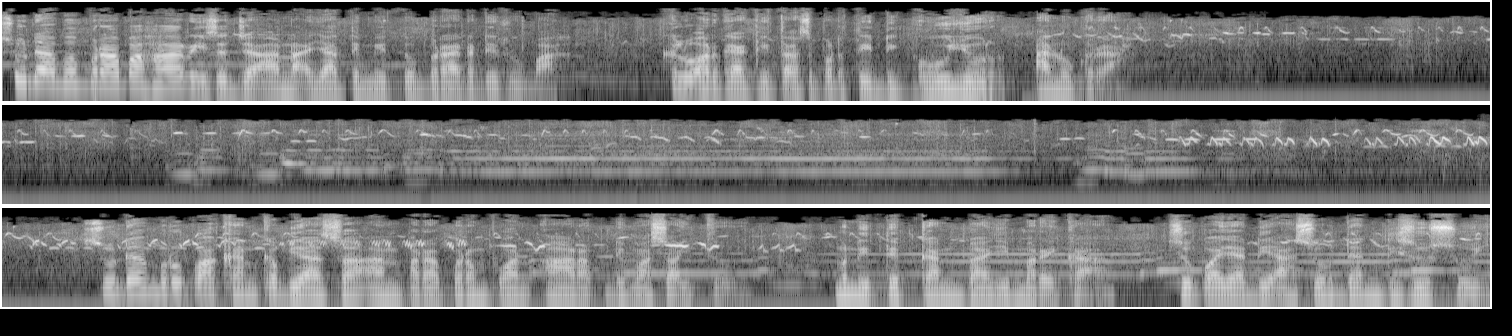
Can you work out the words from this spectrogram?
Sudah beberapa hari sejak anak yatim itu berada di rumah, keluarga kita seperti diguyur anugerah. Sudah merupakan kebiasaan para perempuan Arab di masa itu menitipkan bayi mereka supaya diasuh dan disusui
